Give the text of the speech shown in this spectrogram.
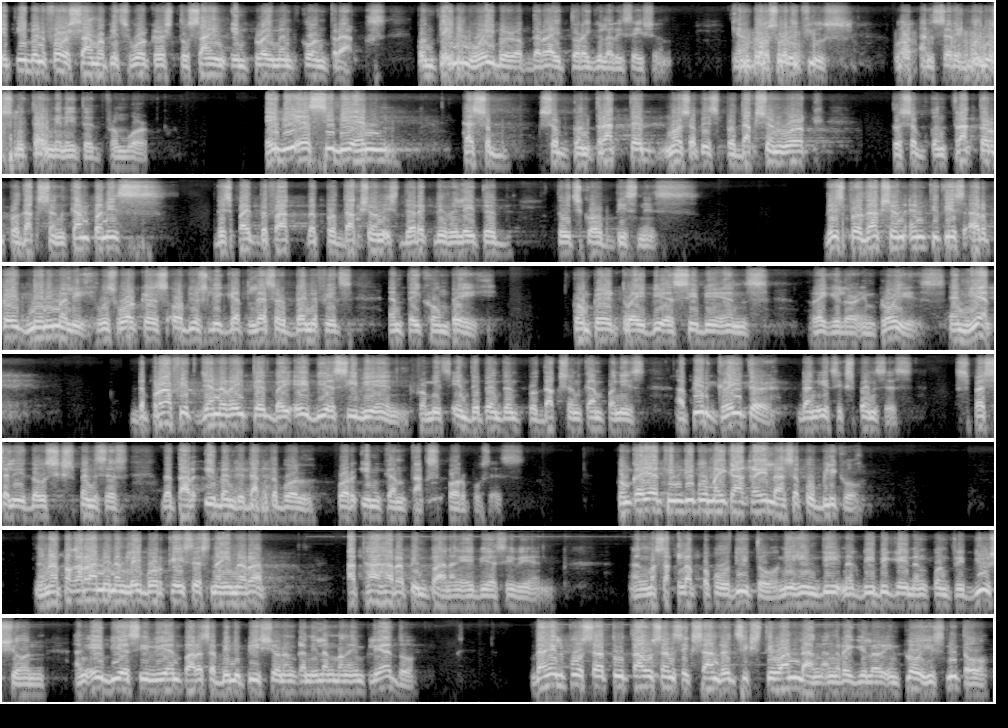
It even forced some of its workers to sign employment contracts containing waiver of the right to regularization. And those who refuse were unceremoniously terminated from work. ABS-CBN has sub subcontracted most of its production work to subcontractor production companies, despite the fact that production is directly related to its core business. These production entities are paid minimally, whose workers obviously get lesser benefits and take-home pay compared to ABS-CBN's regular employees. And yet, the profit generated by ABS-CBN from its independent production companies appear greater than its expenses, especially those expenses that are even deductible for income tax purposes. Kung kaya't hindi po may kakaila sa publiko na napakarami ng labor cases na hinarap at haharapin pa ng ABS-CBN. Ang masaklap pa po dito ni hindi nagbibigay ng contribution ang ABS-CBN para sa benepisyo ng kanilang mga empleyado. Dahil po sa 2,661 lang ang regular employees nito,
